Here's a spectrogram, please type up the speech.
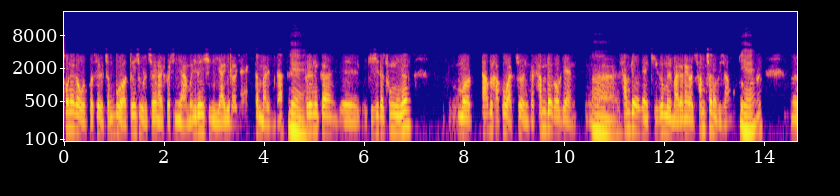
손해가 올 것을 정부가 어떤 식으로 지원할 것이냐 뭐 이런 식의 이야기를 어제 했단 말입니다. 예. 그러니까 이제 기시다 총리는 뭐 답을 갖고 왔죠. 그러니까 300억엔, 그러니까 어. 300억엔 기금을 마련해가지고 3천억이죠 한국 예. 돈은. 어,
